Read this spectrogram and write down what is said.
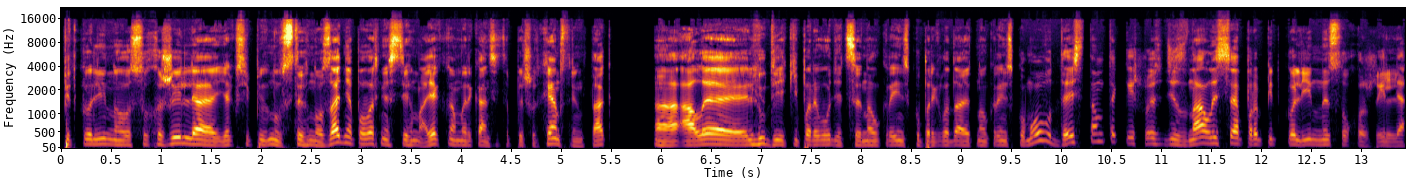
підколінного сухожилля, як всі ну, стегно, задня поверхня стегна. Як американці це пишуть? Хемстрінг, так? Але люди, які переводять це на українську, перекладають на українську мову, десь там таки щось дізналися про підколінне сухожилля.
